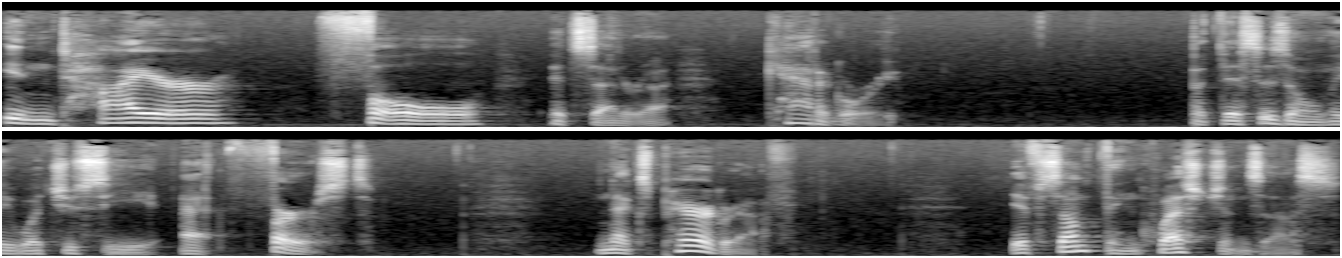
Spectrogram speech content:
entire, full, etc category. But this is only what you see at first. Next paragraph. If something questions us,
